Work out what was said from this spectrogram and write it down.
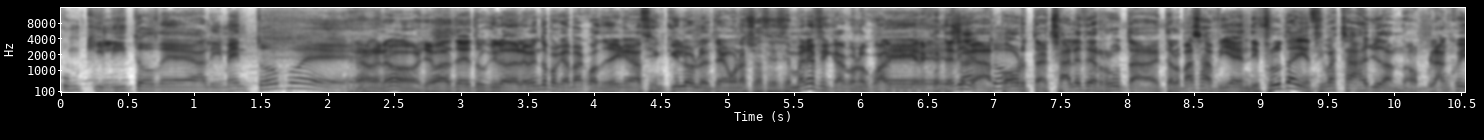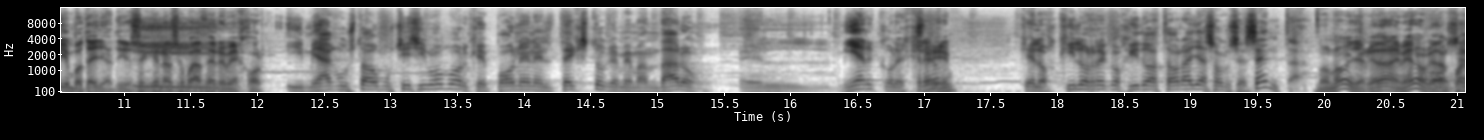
un kilito de alimento, pues. No, no, llévate tu kilo de elemento porque además cuando lleguen a 100 kilos lo entregan a una asociación benéfica, con lo cual, ¿qué quieres que te diga? Aporta, chales de ruta, te lo pasas bien, disfruta y encima estás ayudando. Blanco y en botella, tío. Sé que no se puede hacer mejor. Y me ha gustado muchísimo porque pone en el texto que me mandaron el miércoles, creo, Sí. Que los kilos recogidos hasta ahora ya son 60. No, no, ya quedan ahí menos, quedan O sea,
